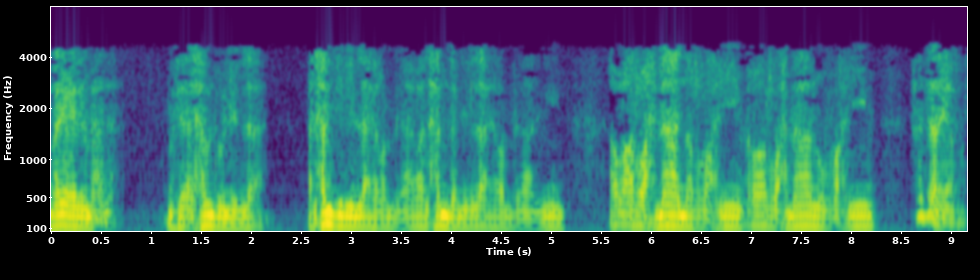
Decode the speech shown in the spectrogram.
ما يغير المعنى مثل الحمد لله الحمد لله رب العالمين والحمد لله رب العالمين أو الرحمن الرحيم أو الرحمن الرحيم هذا لا يضر.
